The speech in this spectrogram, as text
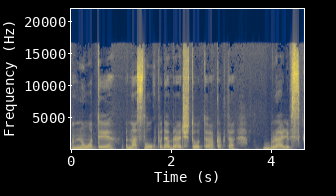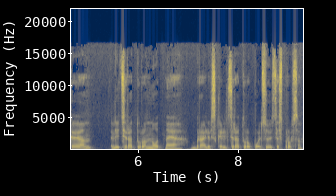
ноты, на слух подобрать что-то, как-то брайлевская литература, нотная брайлевская литература пользуется спросом?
